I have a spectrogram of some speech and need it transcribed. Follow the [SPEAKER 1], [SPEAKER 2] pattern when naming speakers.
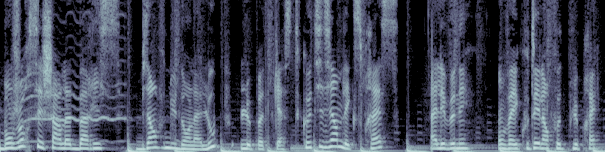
[SPEAKER 1] Bonjour, c'est Charlotte Baris. Bienvenue dans La Loupe, le podcast quotidien de l'Express. Allez, venez, on va écouter l'info de plus près.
